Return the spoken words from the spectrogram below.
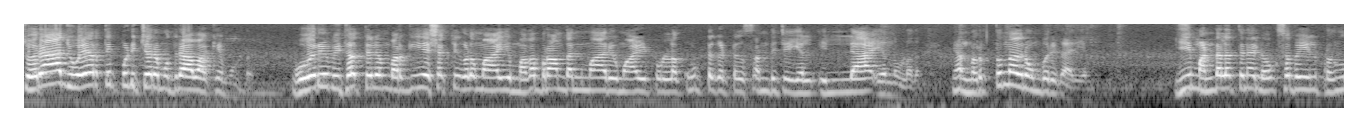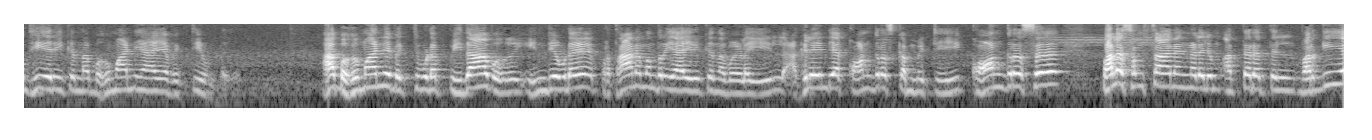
സ്വരാജ് ഉയർത്തിപ്പിടിച്ചൊരു മുദ്രാവാക്യമുണ്ട്. ഒരു വിധത്തിലും വർഗീയ ശക്തികളുമായി മതഭ്രാന്തന്മാരുമായിട്ടുള്ള കൂട്ടുകെട്ട് സന്ധി ചെയ്യൽ ഇല്ല എന്നുള്ളത്. ഞാൻ നിർത്തുന്നതിന് മുമ്പ് ഒരു കാര്യം. ഈ മണ്ഡലത്തിനെ ലോക്സഭയിൽ പ്രതിനിധീകരിക്കുന്ന ബഹുമാന്യായ വ്യക്തിയുണ്ട്. ആ ബഹുമാന്യ വ്യക്തിയുടെ പിതാവ് ഇന്ത്യയുടെ പ്രധാനമന്ത്രിയായിരിക്കുന്ന വേളയിൽ അഖിലേന്ത്യാ കോൺഗ്രസ് കമ്മിറ്റി കോൺഗ്രസ് പല സംസ്ഥാനങ്ങളിലും അത്തരത്തിൽ വർഗീയ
